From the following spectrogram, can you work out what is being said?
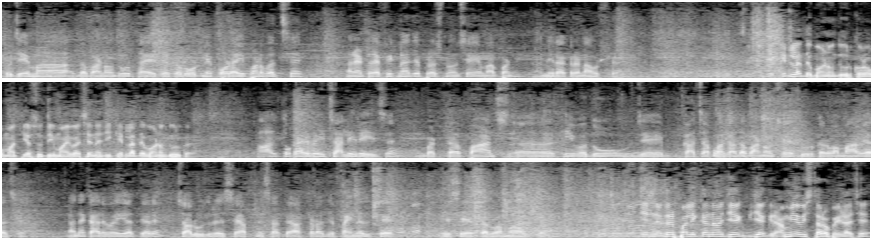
તો જેમાં દબાણો દૂર થાય છે તો રોડની પહોળાઈ પણ વધશે અને ટ્રાફિકના જે પ્રશ્નો છે એમાં પણ નિરાકરણ આવશે. કેટલા દબાણો દૂર કરવામાં અત્યાર સુધીમાં આવ્યા છે અને હજી કેટલા દબાણો દૂર કરે હાલ તો કાર્યવાહી ચાલી રહી છે બટ પાંચથી વધુ જે કાચા પાકા દબાણો છે દૂર કરવામાં આવ્યા છે. અને કાર્યવાહી અત્યારે ચાલુ જ રહેશે. આપની સાથે આંકડા જે ફાઇનલ છે એ શેર કરવામાં આવશે. જે નગરપાલિકાના જે બીજા ગ્રામ્ય વિસ્તારો ભેળા છે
